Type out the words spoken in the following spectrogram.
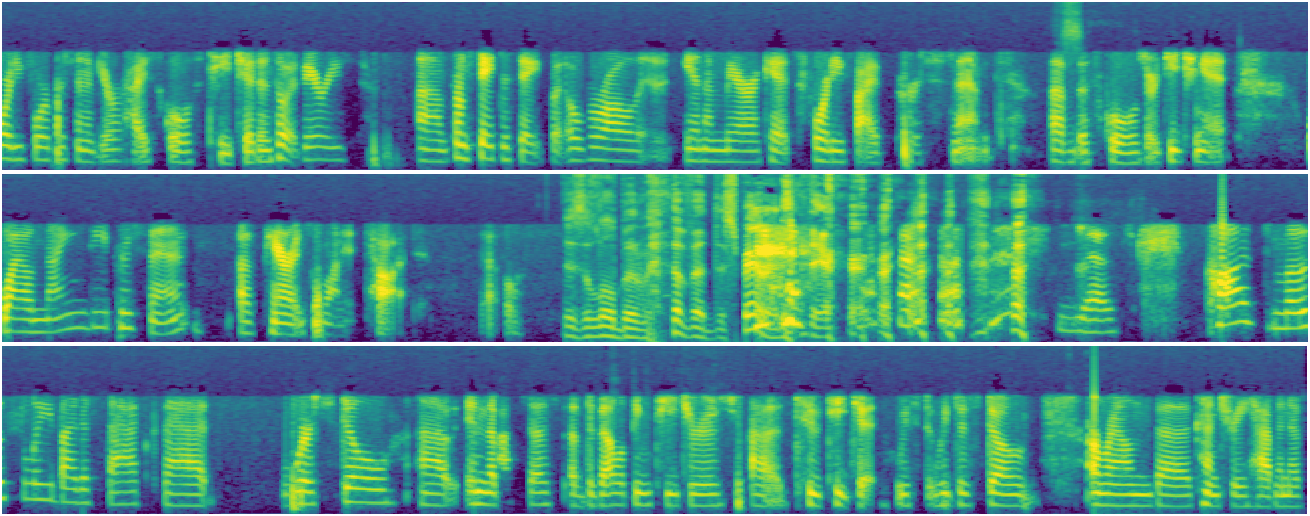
44% of your high schools teach it, and so it varies um, from state to state, but overall in America, it's 45% of the schools are teaching it, while 90% of parents want it taught. So there's a little bit of a disparity there. yes, caused mostly by the fact that we're still uh, in the process of developing teachers uh, to teach it. We, st- we just don't around the country have enough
